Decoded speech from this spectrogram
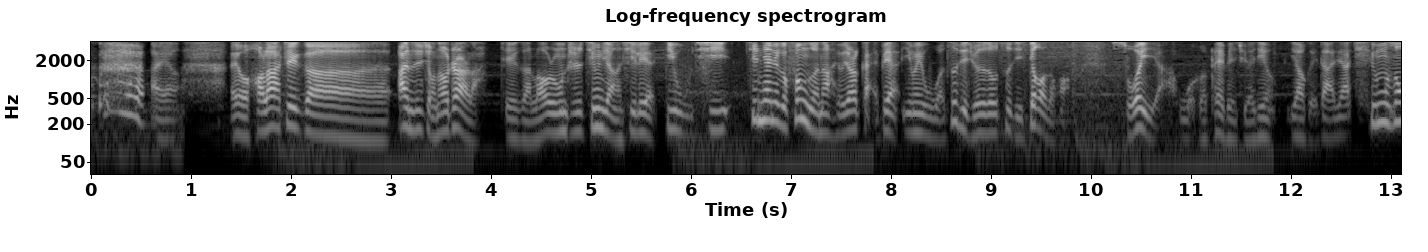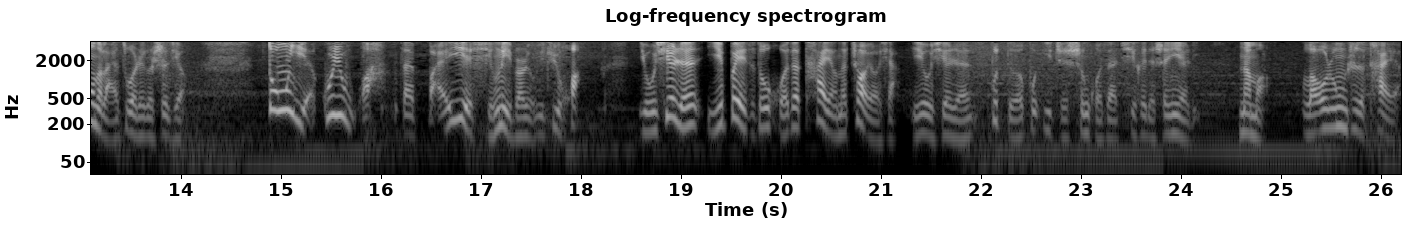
哎呀，哎呦，好了，这个案子就讲到这儿了。这个劳荣枝精讲系列第五期，今天这个风格呢有点改变，因为我自己觉得都自己吊得慌，所以啊，我和佩佩决定要给大家轻松的来做这个事情。东野圭吾啊，在《白夜行》里边有一句话：有些人一辈子都活在太阳的照耀下，也有些人不得不一直生活在漆黑的深夜里。那么，劳荣枝的太阳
